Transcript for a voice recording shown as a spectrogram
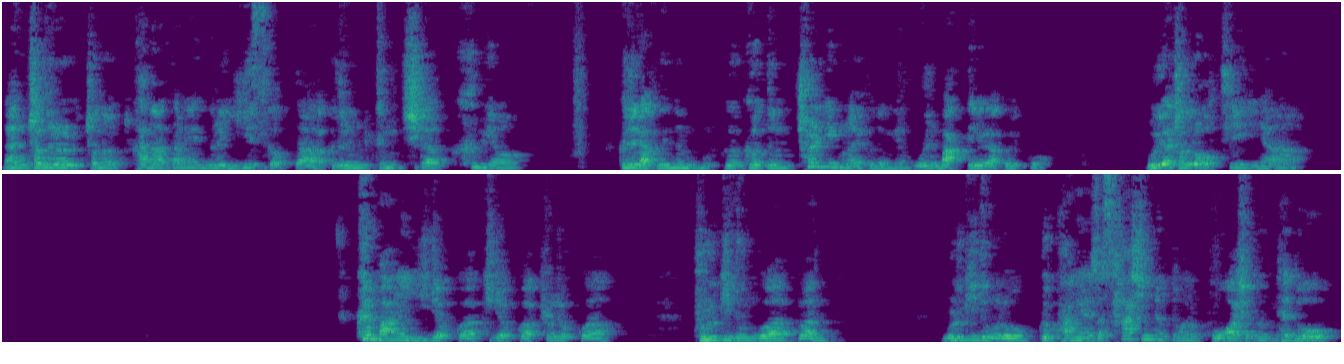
난 저들을 저는 가나안 땅에들을 이길 수가 없다. 그들은 등치가 크며 그들이 갖고 있는 그 그것들은 철기 문화였거든요. 우리는 막대기 갖고 있고 우리가 저들을 어떻게 이기냐? 그 많은 이적과 기적과 표적과 불기둥과 또한 물기둥으로 그 광야에서 40년 동안 보호하셨는데도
